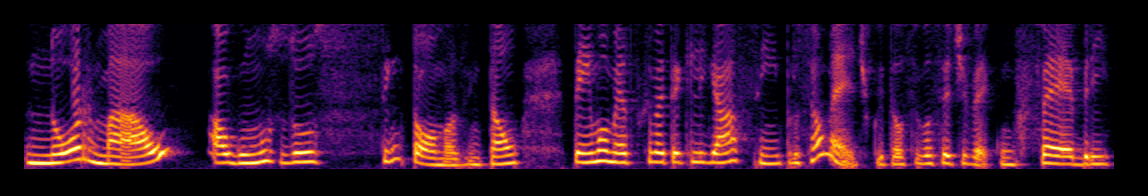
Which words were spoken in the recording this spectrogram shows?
normal alguns dos sintomas. Então, tem momentos que você vai ter que ligar assim para o seu médico. Então, se você tiver com febre,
